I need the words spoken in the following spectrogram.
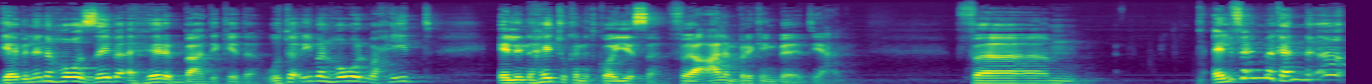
جايب لنا هو إزاي بقى هرب بعد كده. وتقريبا هو الوحيد اللي نهايته كانت كويسة في عالم Breaking Bad يعني. ف الفيلم كان آه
